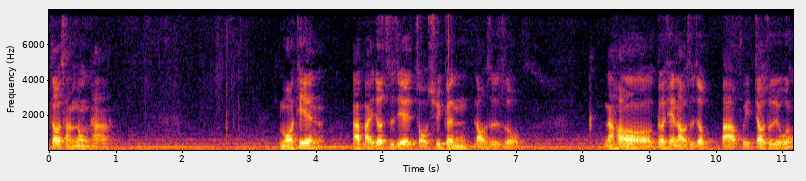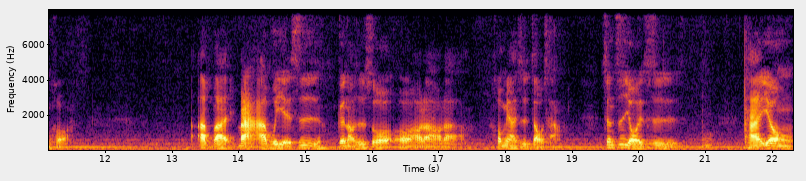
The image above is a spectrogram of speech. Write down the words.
照常弄他。某天，阿白就直接走去跟老师说。然后隔天老师就把阿布依叫出去问话，阿白吧，阿布依也是跟老师说，哦，好了好了，后面还是照常，甚至有一次，他还用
